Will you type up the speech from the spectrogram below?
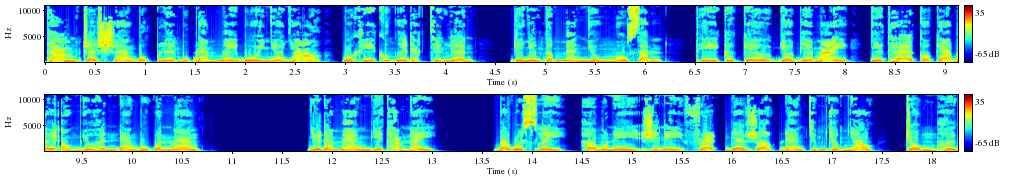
Thảm trải sàn bốc lên một đám mây bụi nho nhỏ mỗi khi có người đặt chân lên, và những tấm màn nhung màu xanh thì cứ kêu do ve mãi như thể có cả bầy ong vô hình đang bu quanh màn. Giữa đám màn với thảm này, bà Wesley, Hermione, Ginny, Fred và George đang chúm chụm nhau, trông hơi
